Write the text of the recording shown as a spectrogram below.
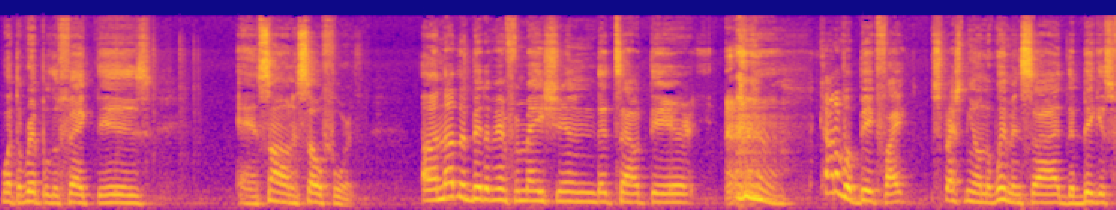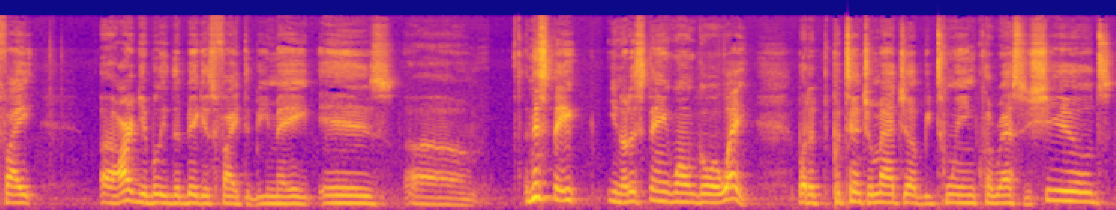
what the ripple effect is and so on and so forth Another bit of information that's out there, kind of a big fight, especially on the women's side. The biggest fight, uh, arguably the biggest fight to be made, is um, this thing. You know, this thing won't go away, but a potential matchup between Claressa Shields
